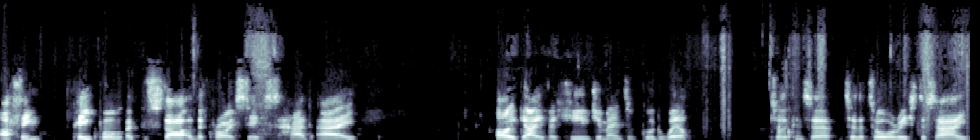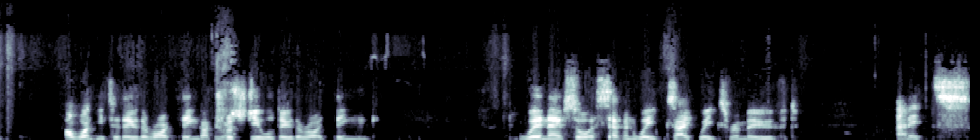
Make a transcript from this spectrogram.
I think people at the start of the crisis had a I gave a huge amount of goodwill to the conser- to the Tories to say, I want you to do the right thing. I trust yeah. you will do the right thing. We're now sort of seven weeks, eight weeks removed, and it's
